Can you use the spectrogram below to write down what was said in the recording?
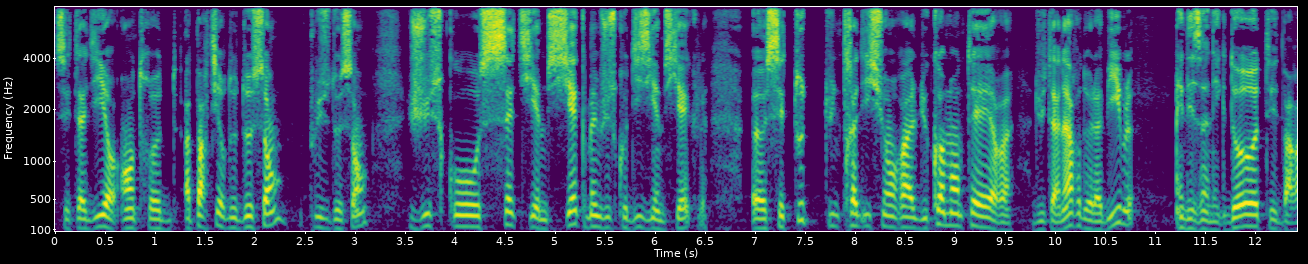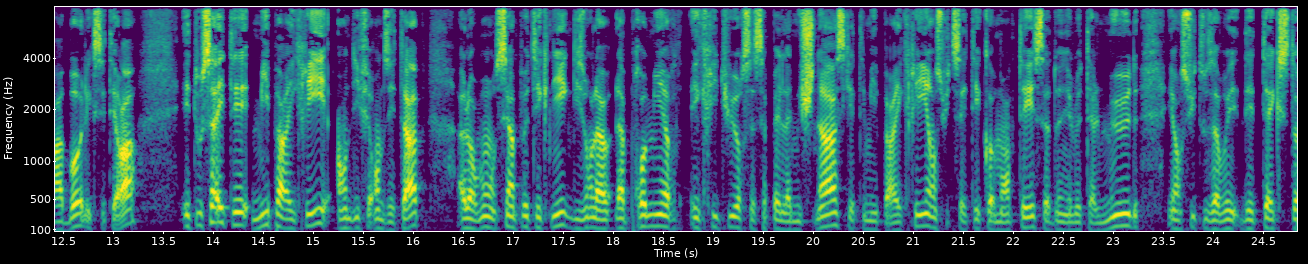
c'est-à-dire entre, à partir de 200, plus 200, jusqu'au 7e siècle, même jusqu'au 10e siècle. Euh, c'est toute une tradition orale du commentaire du Tanar, de la Bible, et des anecdotes et des paraboles, etc. Et tout ça a été mis par écrit en différentes étapes. Alors bon, c'est un peu technique. Disons, la, première écriture, ça s'appelle la Mishnah, ce qui a été mis par écrit. Ensuite, ça a été commenté, ça a donné le Talmud. Et ensuite, vous avez des textes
